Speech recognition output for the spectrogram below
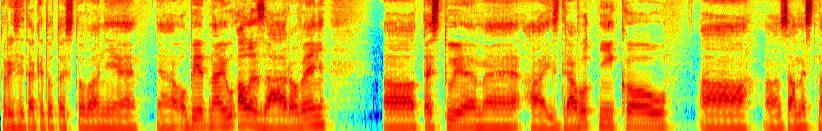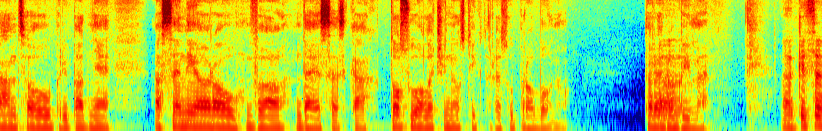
ktorí si takéto testovanie objednajú, ale zároveň testujeme aj zdravotníkov, a zamestnancov, prípadne seniorov v DSS-kách. To sú ale činnosti, ktoré sú pro bono, ktoré robíme. Keď sa,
